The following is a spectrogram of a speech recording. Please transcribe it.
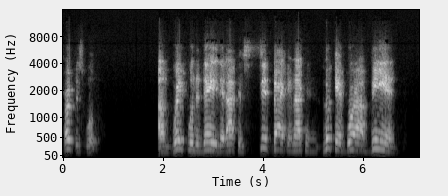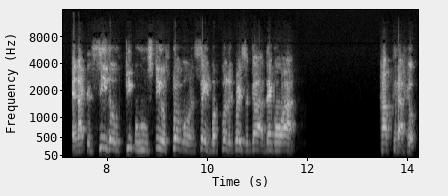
purpose was. I'm grateful today that I can sit back and I can look at where I've been and I can see those people who still struggle and say, but for the grace of God, there go I. How could I help?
